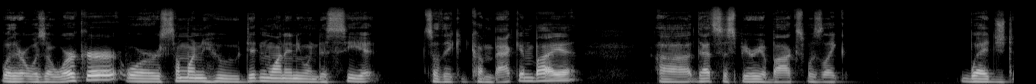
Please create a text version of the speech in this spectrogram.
whether it was a worker or someone who didn't want anyone to see it so they could come back and buy it, uh, that Suspiria box was like wedged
